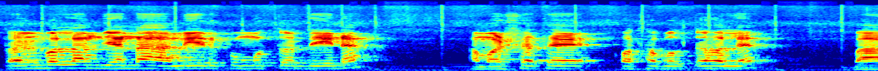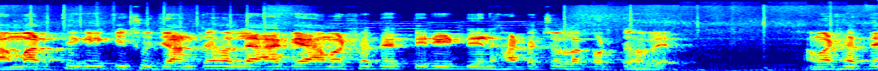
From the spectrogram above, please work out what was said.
তো আমি বললাম যে, না, আমি এরকম উত্তর দিই না। আমার সাথে কথা বলতে হলে বা আমার থেকে কিছু জানতে হলে আগে আমার সাথে তিরিশ দিন হাঁটাচলা করতে হবে। আমার সাথে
